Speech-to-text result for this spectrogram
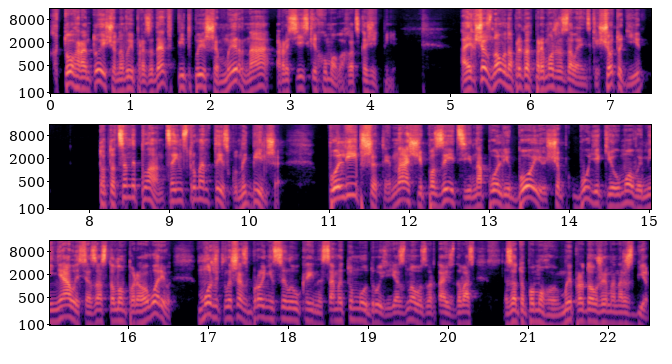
хто гарантує, що новий президент підпише мир на російських умовах? От скажіть мені. А якщо знову, наприклад, переможе Зеленський, що тоді? Тобто, це не план, це інструмент тиску, не більше. Поліпшити наші позиції на полі бою, щоб будь-які умови мінялися за столом переговорів, можуть лише збройні сили України. Саме тому, друзі, я знову звертаюся до вас за допомогою. Ми продовжуємо наш збір.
